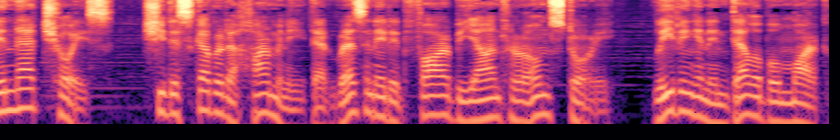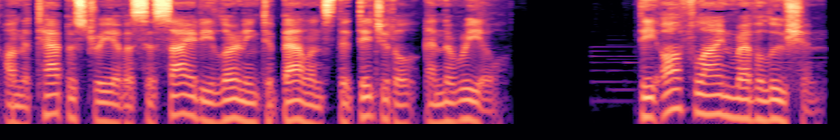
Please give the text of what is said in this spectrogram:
in that choice, she discovered a harmony that resonated far beyond her own story, leaving an indelible mark on the tapestry of a society learning to balance the digital and the real. The Offline Revolution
